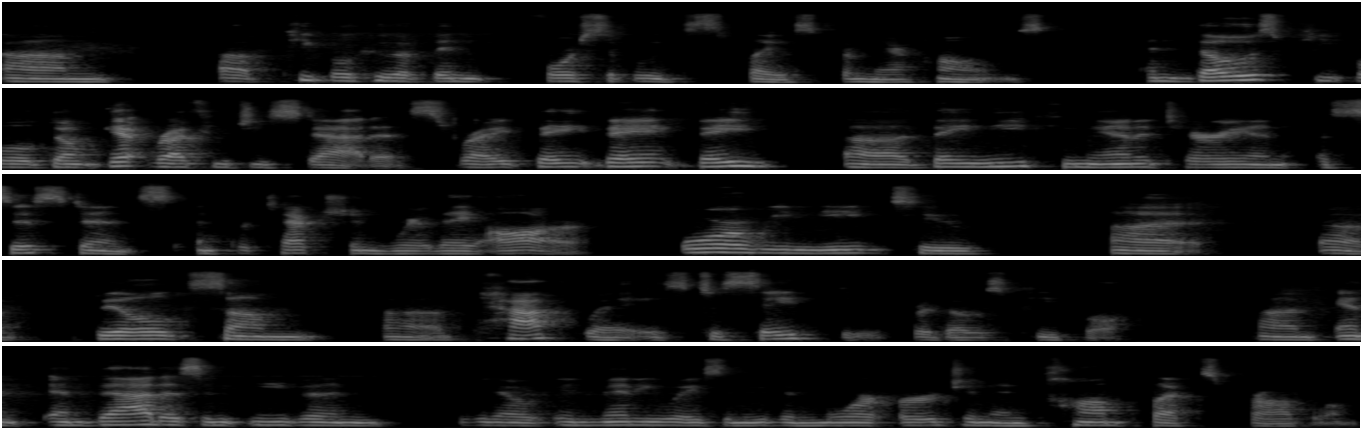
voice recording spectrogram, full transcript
Um, uh, people who have been forcibly displaced from their homes. And those people don't get refugee status, right? They, they, they, uh, they need humanitarian assistance and protection where they are, or we need to uh, uh build some uh, pathways to safety for those people. Um, and, and that is an even, you know, in many ways, an even more urgent and complex problem.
